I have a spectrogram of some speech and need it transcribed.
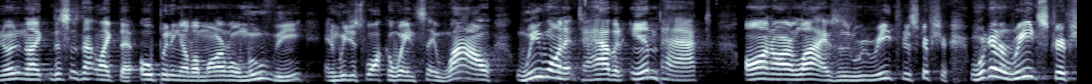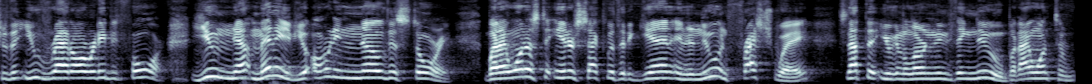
You know, like this is not like the opening of a Marvel movie and we just walk away and say, wow, we want it to have an impact on our lives as we read through Scripture. We're going to read Scripture that you've read already before. You know, many of you already know this story. But I want us to intersect with it again in a new and fresh way. It's not that you're going to learn anything new, but I want, to,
